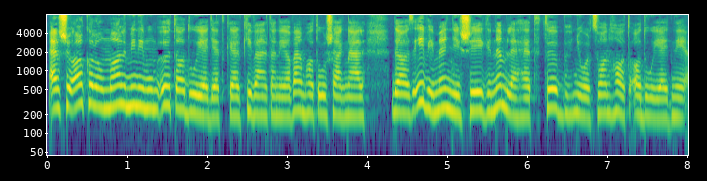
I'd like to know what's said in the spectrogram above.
Első alkalommal minimum 5 adójegyet kell kiváltani a vámhatóságnál, de az évi mennyiség nem lehet több 86 adójegynél.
